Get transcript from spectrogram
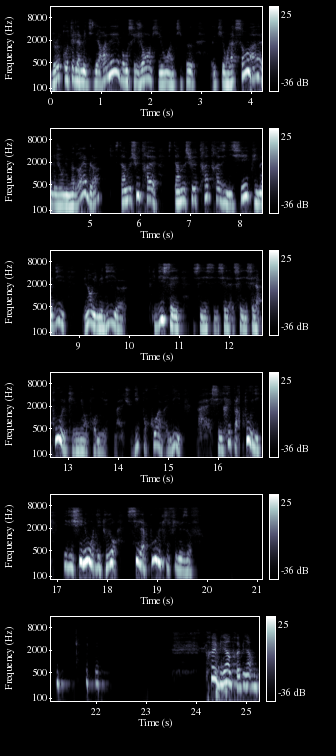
de l'autre côté de la Méditerranée. Bon, ces gens qui ont un petit peu, euh, qui ont l'accent, hein, les gens du Maghreb. Là, c'était un monsieur très, c'était un monsieur très très initié. Puis il m'a dit, mais non, il m'a dit, il dit c'est c'est la, la poule qui est née en premier. Bah, je lui dis pourquoi? Bah, Il dit bah, c'est écrit partout. Il dit il dit chez nous on le dit toujours c'est la poule qui philosophe. Très bien, très bien.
